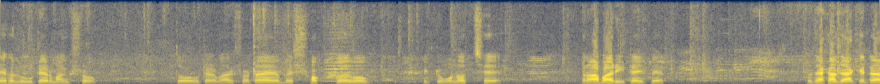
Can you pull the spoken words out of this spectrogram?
এই হলো উটের মাংস। তো উটের মাংসটা বেশ শক্ত এবং একটু মনে হচ্ছে রাবারি টাইপের। তো দেখা যাক, এটা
